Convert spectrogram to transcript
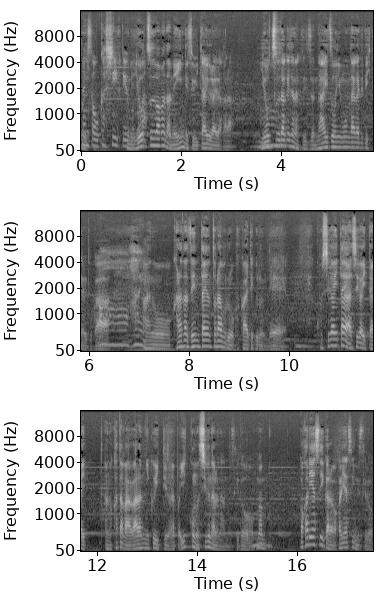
何かおかしいっていうこと腰痛はまだねいいんですよ痛いぐらいだから。腰痛だけじゃなくて実は内臓に問題が出てきたりとかあ、はい、あの体全体のトラブルを抱えてくるんで、うん、腰が痛い足が痛いあの肩が上がらにくいっていうのはやっぱ一個のシグナルなんですけど、うん、まあ分かりやすいから分かりやすいんですけど、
